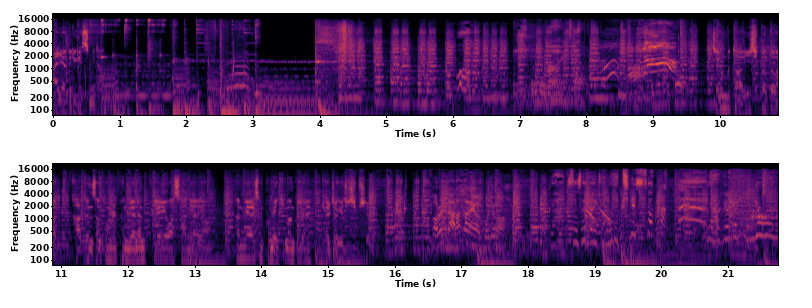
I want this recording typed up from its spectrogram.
알려드리겠습니다. 지금부터 20분 동안 같은 상품을 판매하는 플레이어와 상의하여 판매할 상품의 희망도를 결정해 주십시오. 저럴 줄 알았다 내가 고등어. 야 준석이랑 경훈이 필수 야 그런데 김경훈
